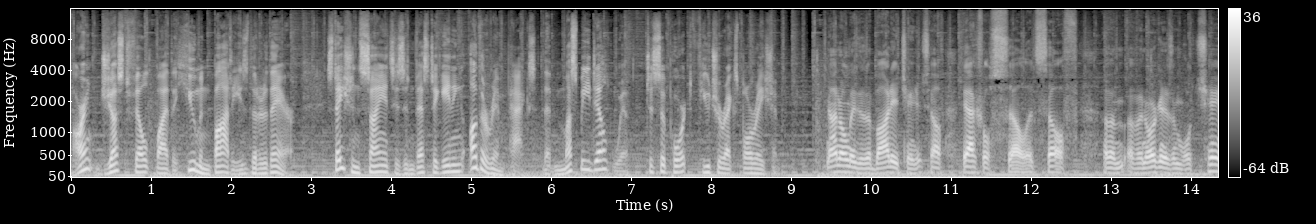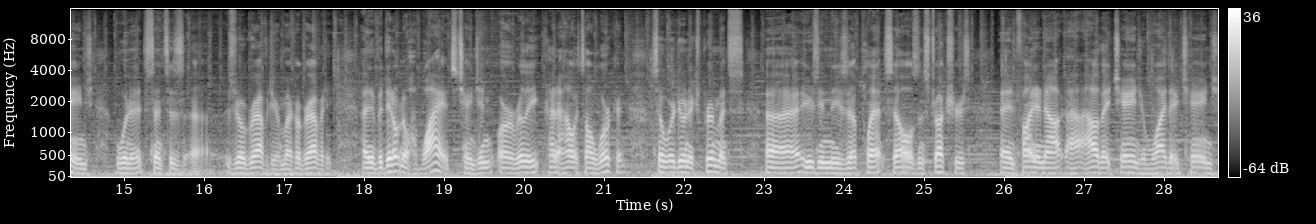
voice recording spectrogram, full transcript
aren't just felt by the human bodies that are there. Station Science is investigating other impacts that must be dealt with to support future exploration. Not only does the body change itself, the actual cell itself of, a, of an organism will change when it senses uh, zero gravity or microgravity. And, but they don't know why it's changing or really kind of how it's all working. So we're doing experiments uh, using these uh, plant cells and structures and finding out how they change and why they change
